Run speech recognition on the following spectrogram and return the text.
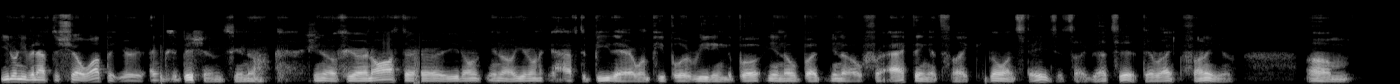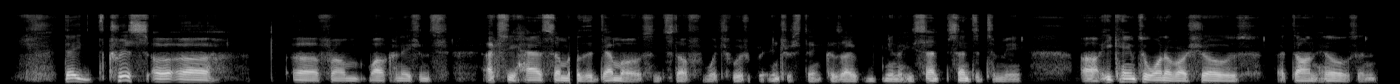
you don't even have to show up at your exhibitions you know you know if you're an author you don't you know you don't have to be there when people are reading the book you know but you know for acting it's like go on stage it's like that's it they're right in front of you um they chris uh, uh, uh from wild carnations actually has some of the demos and stuff which was interesting because i you know he sent sent it to me uh he came to one of our shows at don hills and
